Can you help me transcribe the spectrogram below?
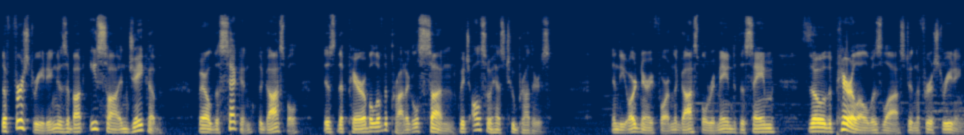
The first reading is about Esau and Jacob, while the second, the Gospel, is the parable of the prodigal son, which also has two brothers. In the ordinary form, the Gospel remained the same, though the parallel was lost in the first reading.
